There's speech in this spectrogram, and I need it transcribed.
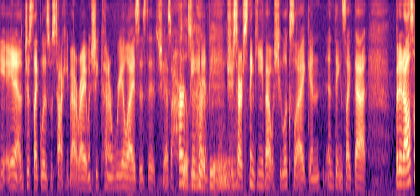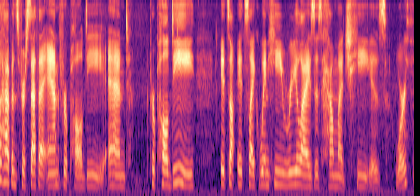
you know, just like Liz was talking about, right? When she kind of realizes that she has a heartbeat, heart beating, she starts thinking about what she looks like and, and things like that. But it also happens for Sethe and for Paul D. And for Paul D, it's it's like when he realizes how much he is worth.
